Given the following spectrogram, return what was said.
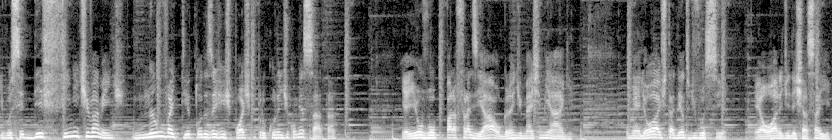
E você definitivamente não vai ter todas as respostas que procura antes de começar, tá? E aí eu vou parafrasear o grande mestre Miyagi. O melhor está dentro de você. É hora de deixar sair.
